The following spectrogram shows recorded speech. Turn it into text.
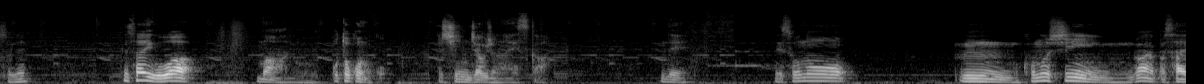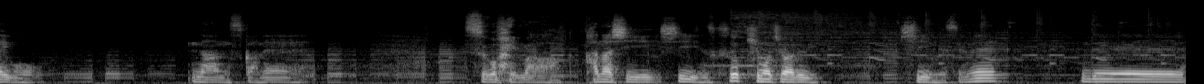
すよね。で最後はまああの男の子死んじゃうじゃないですか。ででそのうんこのシーンがやっぱ最後なんすかねすごいまあ悲しいシーンすごく気持ち悪いシーンですよね。で、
